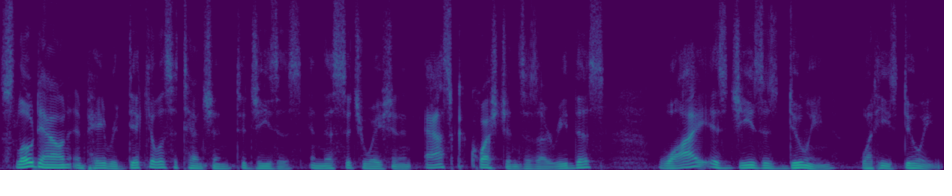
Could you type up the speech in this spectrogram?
Slow down and pay ridiculous attention to Jesus in this situation and ask questions as I read this. Why is Jesus doing what he's doing?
